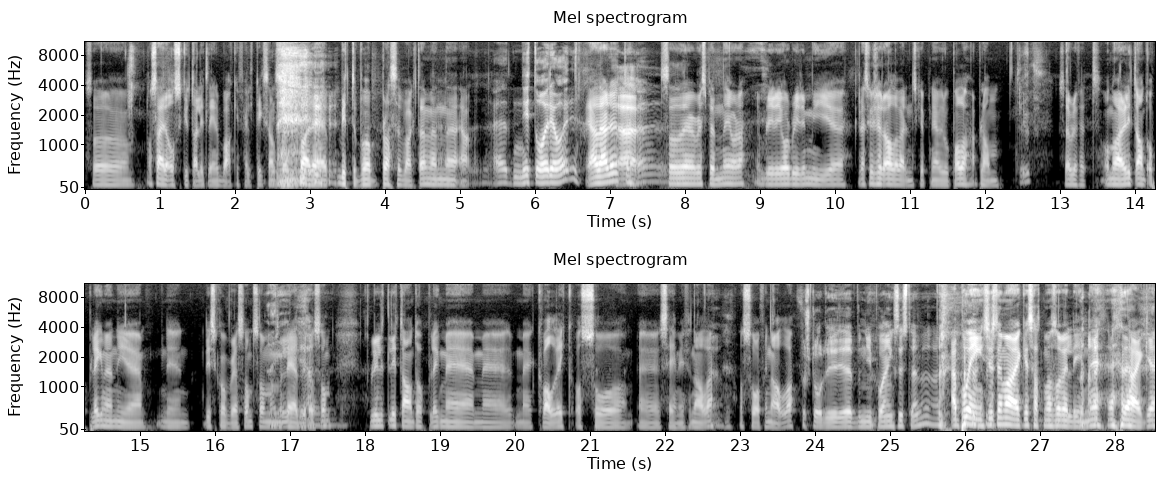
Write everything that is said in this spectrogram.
Så, og så er det oss gutta litt lenger bak i feltet, ikke sant. Så bare bytte på plasser bak der. Men ja. Et nytt år i år. ja, det er det, Ja. Så det blir spennende i år, da. I år blir det mye Jeg skal kjøre alle verdenscupene i Europa, da, er planen. Så det blir fett. Og nå er det litt annet opplegg med nye, nye Discovery og sånn, som leder og sånn. Det blir litt, litt annet opplegg med, med, med kvalik, og så eh, semifinale, og så finale. da. Forstår du eh, nypoengsystemet? Ja, poengsystemet har jeg ikke satt meg så veldig inn i. det har jeg ikke.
